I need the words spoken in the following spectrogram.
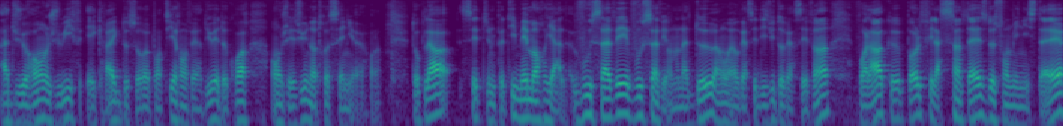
adjurant juifs et grecs de se repentir envers Dieu et de croire en Jésus notre Seigneur. Donc là, c'est une petite mémorial. Vous savez, vous savez, on en a deux, hein, au verset 18 au verset 20. Voilà que Paul fait la synthèse de son ministère.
